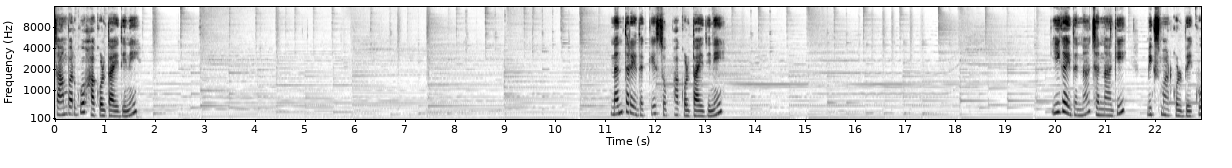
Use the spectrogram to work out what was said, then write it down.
ಸಾಂಬಾರ್ಗೂ ಹಾಕೊಳ್ತಾ ಇದ್ದೀನಿ. ನಂತರ ಇದಕ್ಕೆ ಸೊಪ್ಪು ಹಾಕೊಳ್ತಾ ಇದ್ದೀನಿ. ಈಗ ಇದನ್ನು ಚೆನ್ನಾಗಿ ಮಿಕ್ಸ್ ಮಾಡಿಕೊಳ್ಬೇಕು.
